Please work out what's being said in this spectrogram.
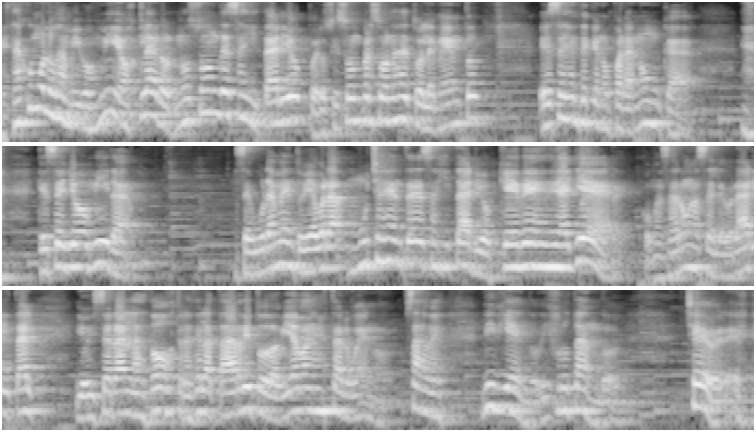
Estás como los amigos míos, claro, no son de Sagitario, pero sí son personas de tu elemento. Esa gente que no para nunca. Qué sé yo, mira, seguramente hoy habrá mucha gente de Sagitario que desde ayer comenzaron a celebrar y tal, y hoy serán las 2, 3 de la tarde y todavía van a estar, bueno, ¿sabes? Viviendo, disfrutando chévere.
